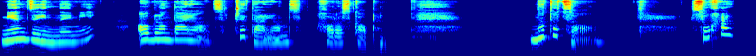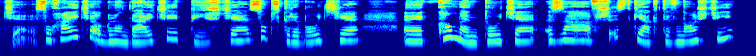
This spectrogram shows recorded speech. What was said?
Między innymi oglądając, czytając horoskopy. No to co? Słuchajcie, słuchajcie, oglądajcie, piszcie, subskrybujcie, komentujcie za wszystkie aktywności.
